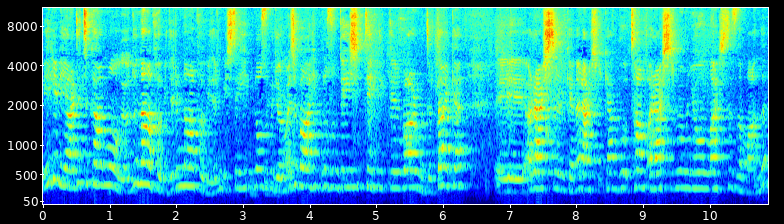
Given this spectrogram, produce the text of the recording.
belli bir yerde tıkanma oluyordu. Ne yapabilirim, ne yapabilirim? İşte hipnozu biliyorum. Acaba hipnozun değişik teknikleri var mıdır derken e, araştırırken, araştırırken bu tam araştırmamın yoğunlaştığı zamanda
